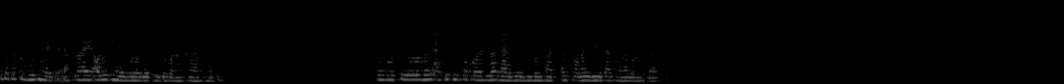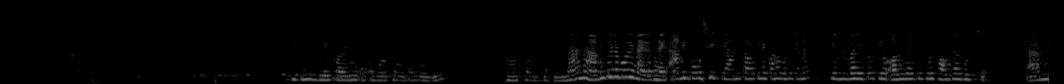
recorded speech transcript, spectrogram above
এটা তো একটু বুঝাই যায়, আপনারা অযথা এগুলো নিয়ে ভিডিও বানান খারাপ ভাবে তাই বলছি, এগুলো এত চিন্তা করেন না, যার যার জীবন তারটা সবাই যে যার হালাল হইতে আছে শীতের বিয়ে করেনি, এটা বলছেন এটাই মেবি সমস্যা হচ্ছে আপনার। না না, আমি তো এটা বলি না ভাই, আমি বলছি যে আমি কাউকে নিয়ে কথা বলতে না, কেউ বিবাহিত, কেউ অবিবাহিত, কেউ সংসার করছে। আমি,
